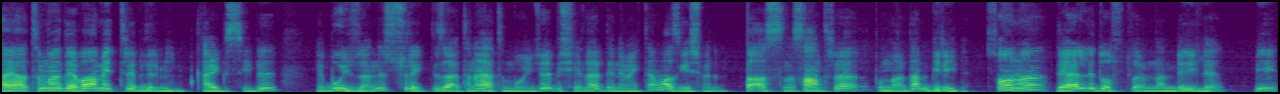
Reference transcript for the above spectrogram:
Hayatımı devam ettirebilir miyim? Kaygısıydı. Ve bu yüzden de sürekli zaten hayatım boyunca bir şeyler denemekten vazgeçmedim. Aslında Santra bunlardan biriydi. Sonra değerli dostlarımdan biriyle bir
